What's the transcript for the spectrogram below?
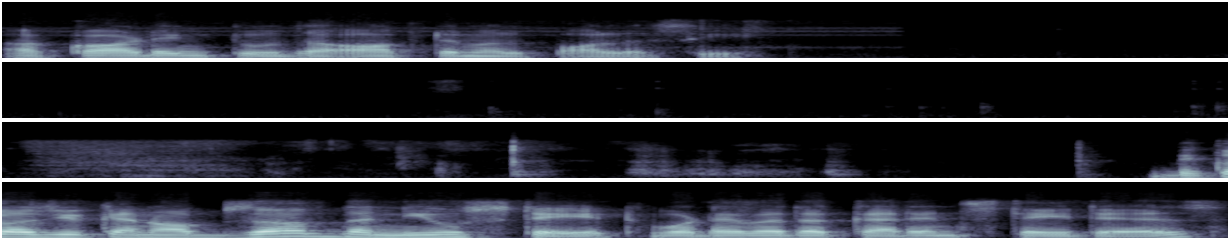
according to the optimal policy. Because you can observe the new state, whatever the current state is,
